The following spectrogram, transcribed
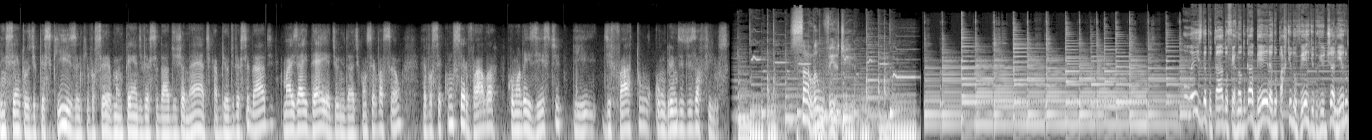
em centros de pesquisa, em que você mantém a diversidade genética, a biodiversidade, mas a ideia de unidade de conservação é você conservá-la como ela existe e, de fato, com grandes desafios. Salão Verde ex-deputado Fernando Gabeira, do Partido Verde do Rio de Janeiro,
